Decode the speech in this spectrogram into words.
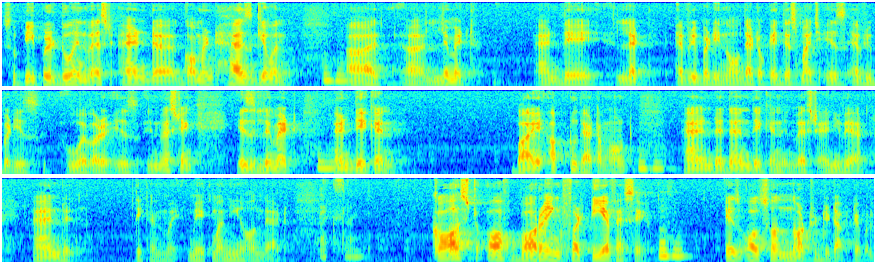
So people do invest, and uh, government has given uh, uh, limit, and they let everybody know that okay, this much is everybody's whoever is investing is limit, and they can buy up to that amount, and then they can invest anywhere, and they can ma- make money on that. Excellent. Cost of borrowing for TFSA is also not deductible.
